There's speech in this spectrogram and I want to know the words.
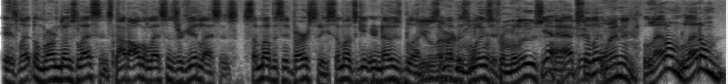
is letting them learn those lessons. Not all the lessons are good lessons. Some of it's adversity. Some of it's getting your nose bloody. You some learn of it's losing. from losing Yeah, than you do absolutely. winning. Let them, let them,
